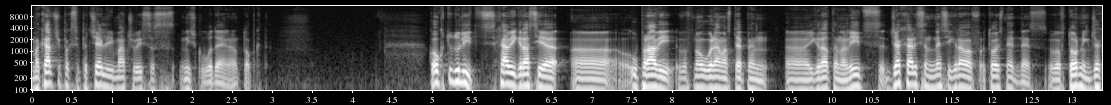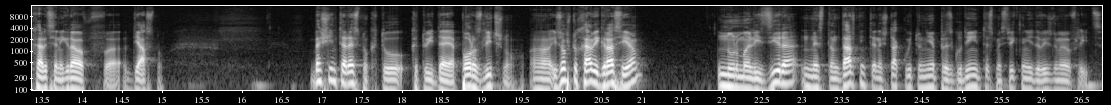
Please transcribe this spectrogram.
Макар, че пък се печели мачове и с ниско владение на топката. Колкото до Лиц, Хави Грасия а, управи в много голяма степен а, играта на Лиц. Джак Харисън днес игра в... т.е. не днес. Във вторник Джак Харисън игра в а, дясно. Беше интересно като, като идея, по-различно. А, изобщо Хави Грасия нормализира нестандартните неща, които ние през годините сме свикнали да виждаме в Лиц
